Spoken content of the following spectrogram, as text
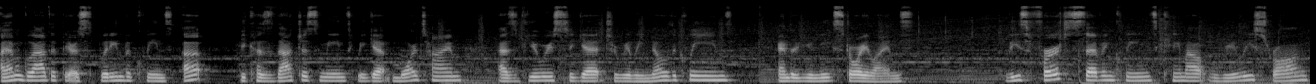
I am glad that they are splitting the queens up because that just means we get more time as viewers to get to really know the queens and their unique storylines. These first seven queens came out really strong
